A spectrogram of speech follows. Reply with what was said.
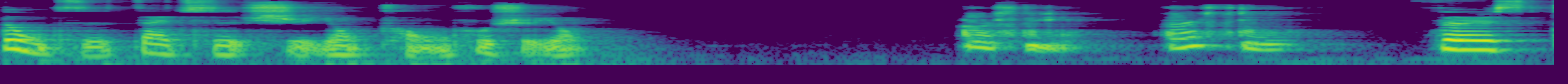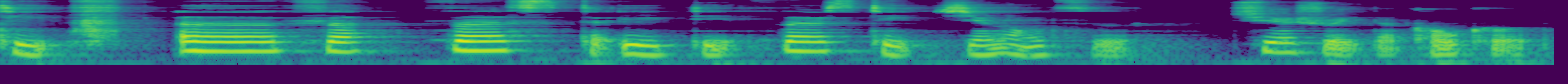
动词再次使用重复使用 Thirsty. Thirsty. thirsty f thirsty thirsty 形容词，缺水的、口渴的。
